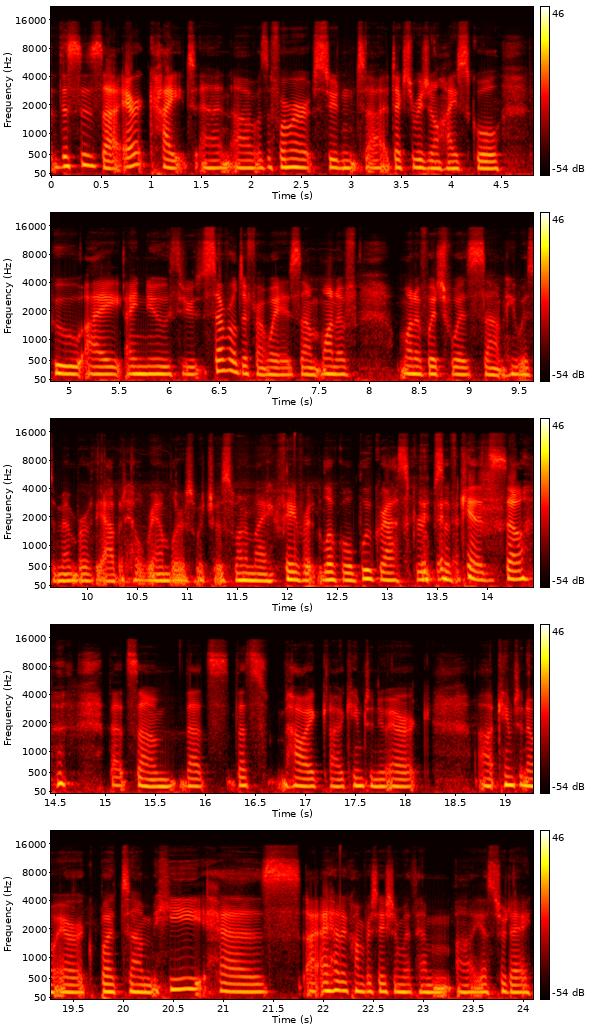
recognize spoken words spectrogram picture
this is uh, Eric Kite, and uh, was a former student uh, at Dexter Regional High School who I, I knew through several different ways. Um, one of one of which was um, he was a member of the Abbott Hill Ramblers, which was one of my favorite local bluegrass groups of kids. So that's um, that's that's how I uh, came to know Eric. Uh, came to know Eric, but um, he has. I, I, had a conversation with him uh, yesterday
